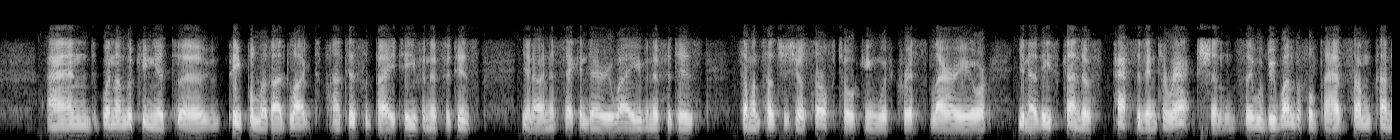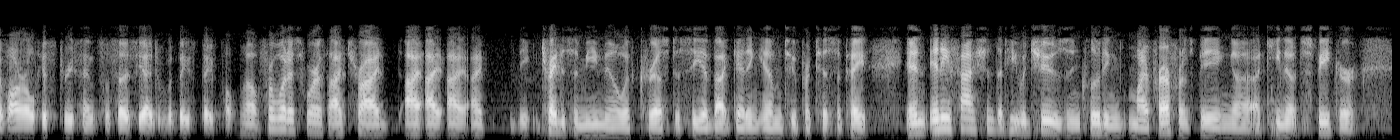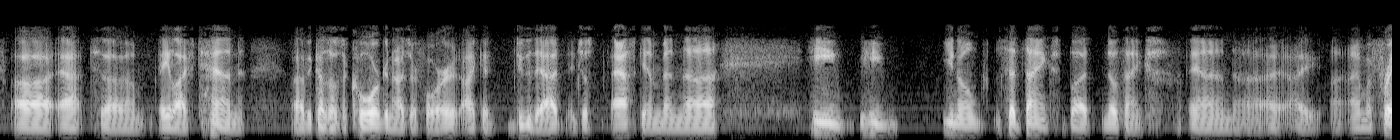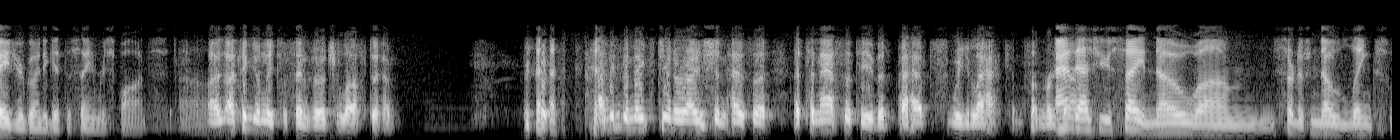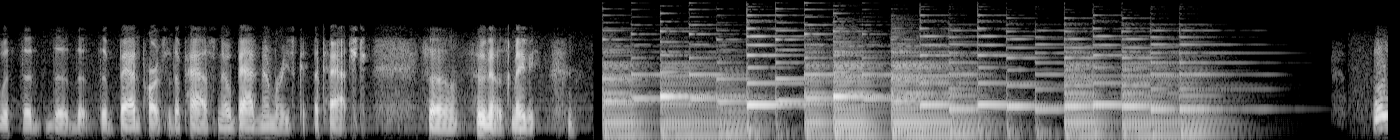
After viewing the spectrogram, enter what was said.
And when I'm looking at uh, people that I'd like to participate, even if it is, you know, in a secondary way, even if it is someone such as yourself talking with Chris, Larry, or you know these kind of passive interactions, it would be wonderful to have some kind of oral history sense associated with these people. Well, for what it's worth, I tried. I I, I, I traded some email with Chris to see about getting him to participate in any fashion that he would choose, including my preference being a, a keynote speaker uh, at um, A Life 10. Uh, because I was a co-organizer for it, I could do that. Just ask him, and uh, he he you know, said thanks, but no thanks. And uh, I, I, I'm afraid you're going to get the same response. Uh, I, I think you'll need to send Virgil after him. I think the next generation has a, a tenacity that perhaps we lack in some regard. And as you say, no um, sort of no links with the, the, the, the bad parts of the past, no bad memories attached. So who knows? Maybe.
